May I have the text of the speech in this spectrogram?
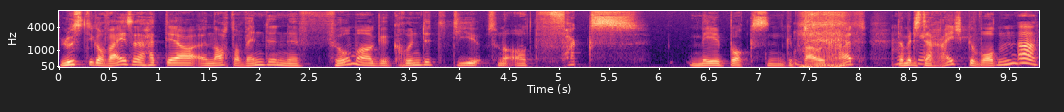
Lustigerweise hat der äh, nach der Wende eine Firma gegründet, die so eine Art Fax-Mailboxen gebaut hat. Damit ist Okay. er reich geworden, Ah.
